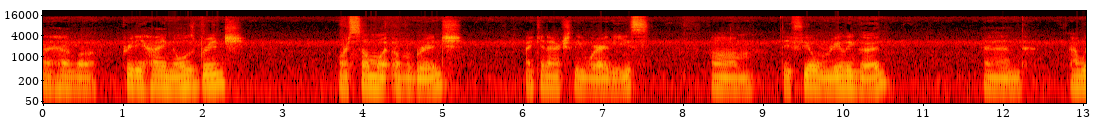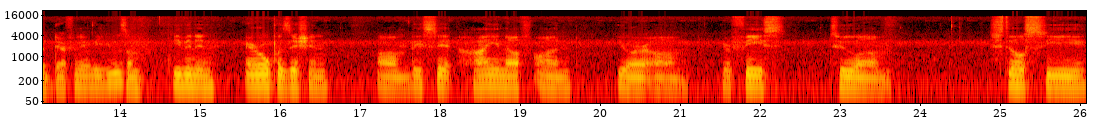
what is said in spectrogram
I have a pretty high nose bridge or somewhat of a bridge. I can actually wear these. Um, they feel really good and I would definitely use them even in aero position um, they sit high enough on your um, your face to um, still see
